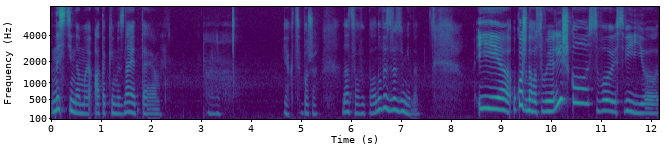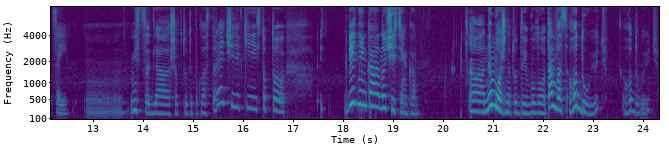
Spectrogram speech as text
не стінами, а такими, знаєте, як це Боже, назва випала. Ну, ви зрозуміли. І у кожного своє ліжко, свій, свій е, цей місце для щоб туди покласти речі якісь. Тобто бідненька, ну чистенька. Не можна туди було. Там вас годують. Годують.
